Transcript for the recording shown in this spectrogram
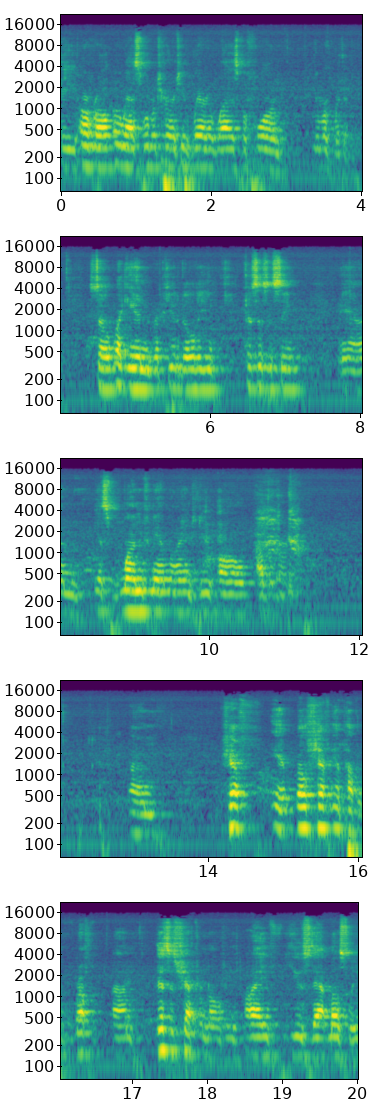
the overall OS will return to where it was before you work with it. So again, repeatability, consistency, and it's one command line to do all of the work. Um, Chef, and, well, Chef and Puppet, rough, um, this is Chef terminology. I've used that mostly.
